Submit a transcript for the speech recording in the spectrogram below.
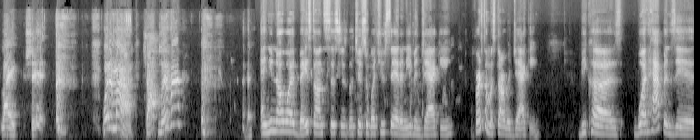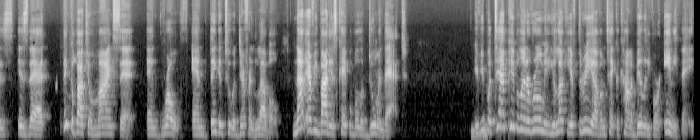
Like shit. What am i? Chop liver? And you know what? Based on sisters letitia what you said and even jackie first I'm gonna start with Jackie. Because what happens is is that think about your mindset and growth and thinking to a different level. Not everybody is capable of doing that. Mm-hmm. If you mm-hmm. put 10 people in a room and you're lucky if three of them take accountability for anything.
